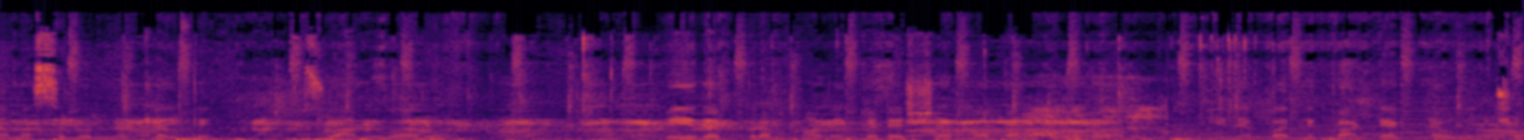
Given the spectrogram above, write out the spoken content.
సమస్యలు ఉన్నట్లయితే స్వామివారు వేద బ్రహ్మ వెంకటేష్ శర్మ పంతులు గారు ఈ నెంబర్ని కాంటాక్ట్ అవ్వచ్చు.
